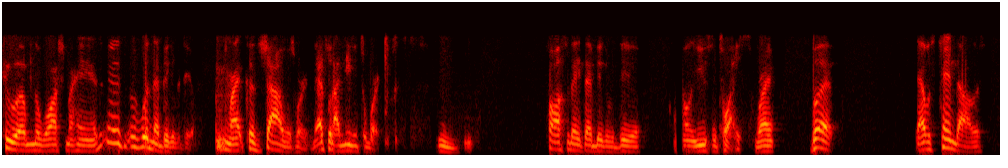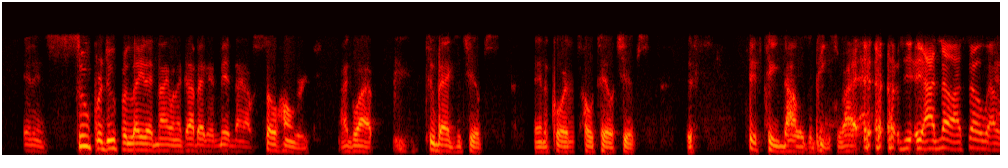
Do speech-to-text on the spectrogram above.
two of them to wash my hands. It, wasn't that big of a deal, right? Because the shower was working. That's what I needed to work. Mm. Faucet ain't that big of a deal. I only used it twice, right? But that was ten dollars. And then super duper late at night when I got back at midnight, I was so hungry. I go out two bags of chips, and of course hotel chips. It's fifteen dollars a piece, right? yeah, I know. I so was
